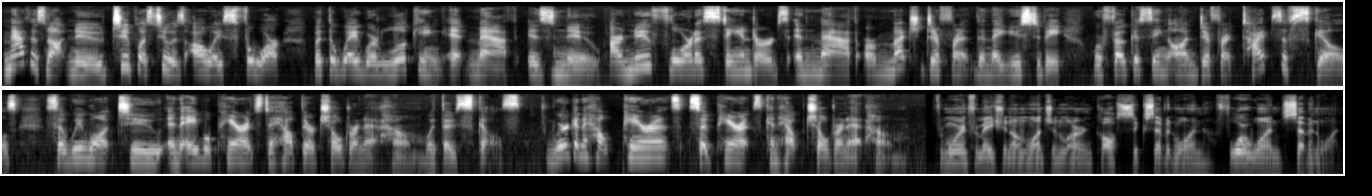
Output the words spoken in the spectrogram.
Math is not new. 2 plus 2 is always 4, but the way we're looking at math is new. Our new Florida standards in math are much different than they used to be. We're focusing on different types of skills, so we want to enable parents to help their children at home with those skills. We're going to help parents so parents can help children at home. For more information on Lunch and Learn, call 671 4171.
